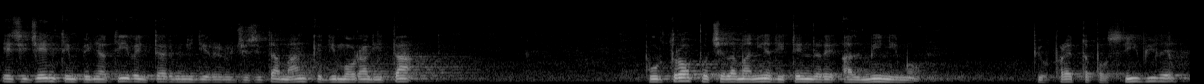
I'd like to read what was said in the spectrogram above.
esigente, impegnativa in termini di religiosità, ma anche di moralità. Purtroppo c'è la mania di tendere al minimo, più fretta possibile,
